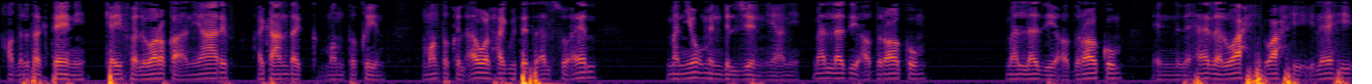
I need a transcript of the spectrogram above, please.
حضرتك تاني كيف الورقة أن يعرف؟ هيك عندك منطقين. المنطق الأول حضرتك بتسأل سؤال من يؤمن بالجن؟ يعني ما الذي أدراكم؟ ما الذي أدراكم؟ إن هذا الوحي وحي إلهي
